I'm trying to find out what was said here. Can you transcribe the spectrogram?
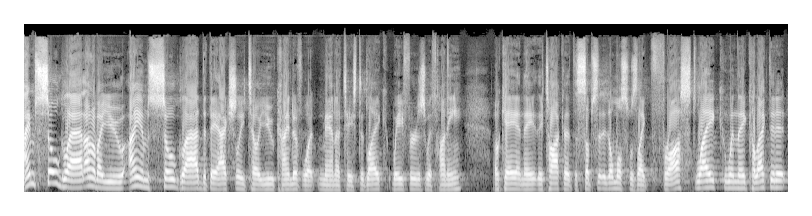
I'm so glad, I don't know about you, I am so glad that they actually tell you kind of what manna tasted like wafers with honey okay? And they, they talk that the substance it almost was like frost like when they collected it.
